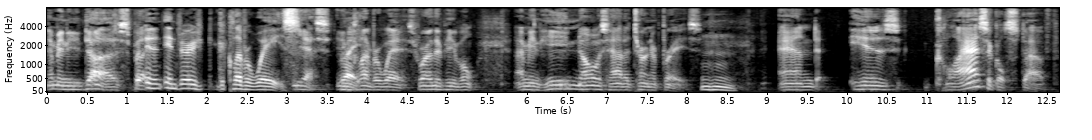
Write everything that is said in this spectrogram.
I mean, he does, but In, in very clever ways. Yes, in Right. clever ways. For other people, I mean, he knows how to turn a phrase. Mm-hmm. And his classical stuff,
